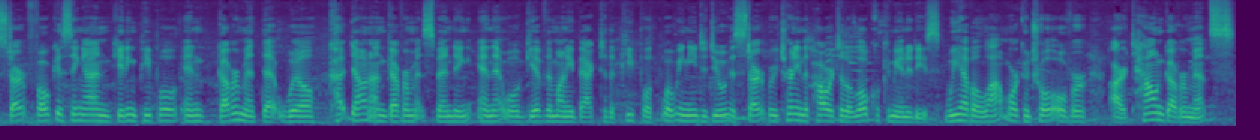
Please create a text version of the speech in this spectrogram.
Start focusing on getting people in government that will cut down on government spending and that will give the money back to the people. What we need to do is start returning the power to the local communities. We have a lot more control over our town governments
